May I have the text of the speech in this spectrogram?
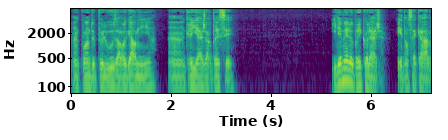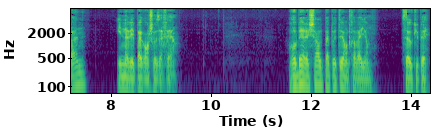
un coin de pelouse à regarnir, un grillage à redresser. Il aimait le bricolage, et dans sa caravane, il n'avait pas grand-chose à faire. Robert et Charles papotaient en travaillant. Ça occupait.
